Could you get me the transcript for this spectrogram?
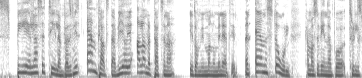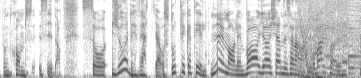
spela sig till en plats. Det finns en plats där. Vi har ju alla andra platserna i de vi man nominerar till. Men en stol kan man så vinna på thrills.coms sida. Så gör det vet jag och stort lycka till. Nu Malin, vad gör kändisarna och varför?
